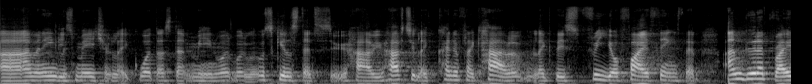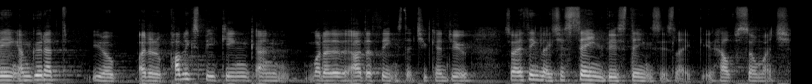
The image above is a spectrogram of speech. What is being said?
uh, I'm an English major, like what does that mean? What, what, what skill sets do you have? You have to like kind of like have like these three or five things that I'm good at writing, I'm good at you know, I don't know, public speaking and what are the other things that you can do. So I think like just saying these things is like, it helps so much.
